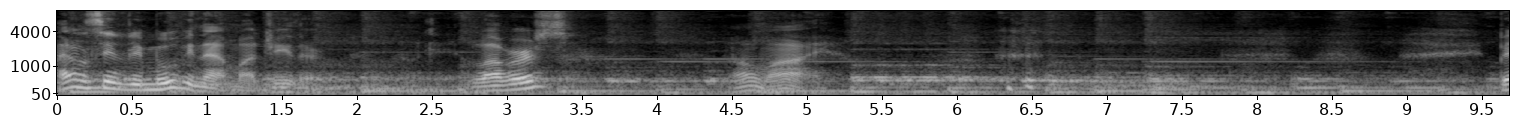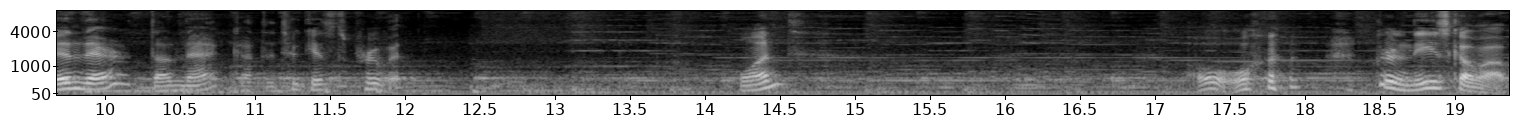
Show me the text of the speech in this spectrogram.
I don't seem to be moving that much either. Lovers. Oh my. Been there, done that, got the two kids to prove it. One. Oh, her knees come up.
